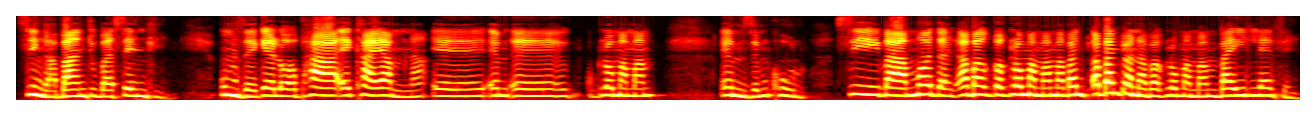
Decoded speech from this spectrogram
singabantu basendlini. Umzekelo phaa ekhaya mna kulo mamam emzimkhulu siba more than abakulo mamam abantwana bakulo mamam bayi-eleven.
